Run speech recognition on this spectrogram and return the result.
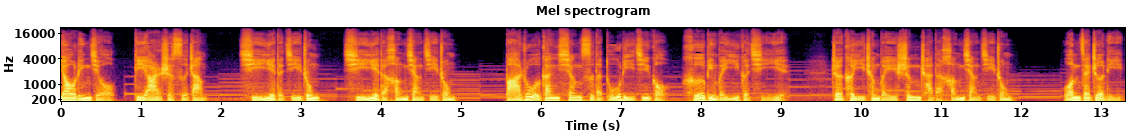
幺零九第二十四章：企业的集中，企业的横向集中，把若干相似的独立机构合并为一个企业，这可以称为生产的横向集中。我们在这里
